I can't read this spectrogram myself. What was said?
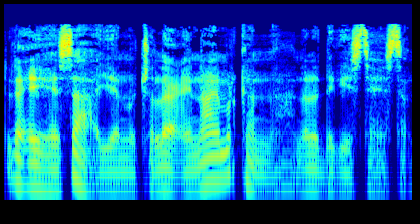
dhinacii heesaha ayaanu jaleecaynaa markan nala dhegeysta heestan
